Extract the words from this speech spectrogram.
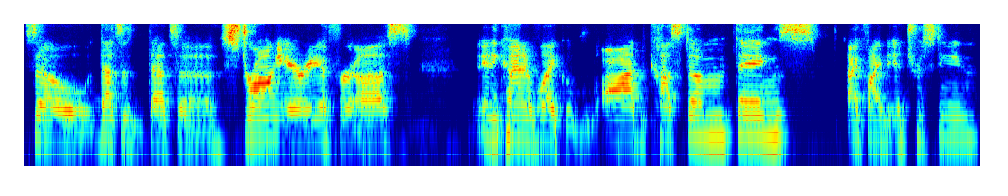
So that's a that's a strong area for us any kind of like odd custom things I find interesting.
